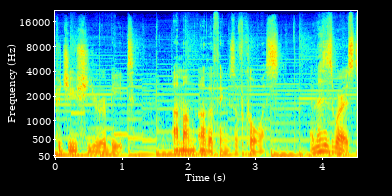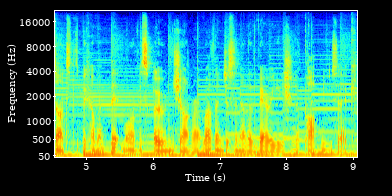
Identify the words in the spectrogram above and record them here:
produce Eurobeat, among other things, of course. And this is where it started to become a bit more of its own genre rather than just another variation of pop music.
